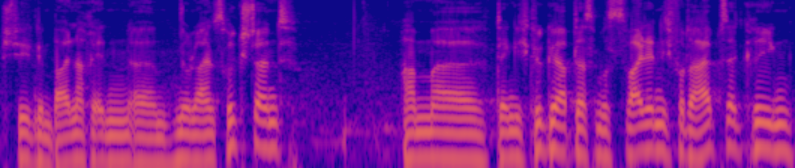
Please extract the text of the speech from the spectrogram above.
spielt den Ball nach innen. Äh, 0-1 Rückstand, haben, äh, denke ich, Glück gehabt, dass wir das zweite nicht vor der Halbzeit kriegen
